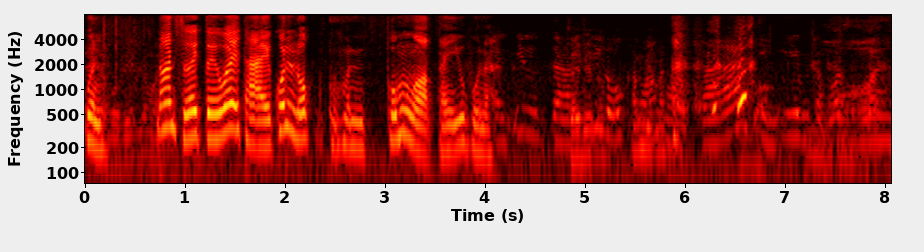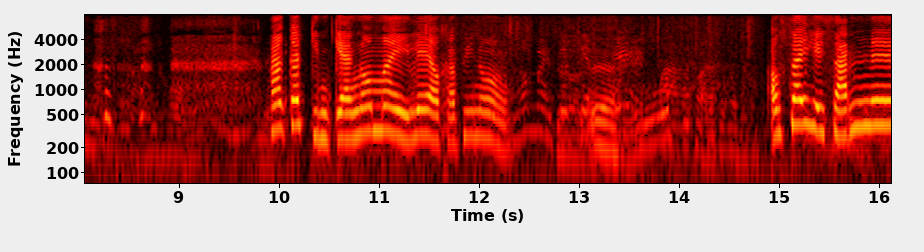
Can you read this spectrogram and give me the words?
ปุ่นนอนเสยเตยไว้ถ่ายคนลกมันผมงอกให้อยู่พุ่นน่ะอันอินจะใส่เบ็ดที่เนลอะกขั้นหับิวดไหมหอกกากินอิ่มกับบ่ สนถ้าก็กินแกงหน้อไม้แล้วค่ะพี่น้องน้องใหม่เต็มเต็มเออแห้งปากเอาใส่ให้สันแน่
